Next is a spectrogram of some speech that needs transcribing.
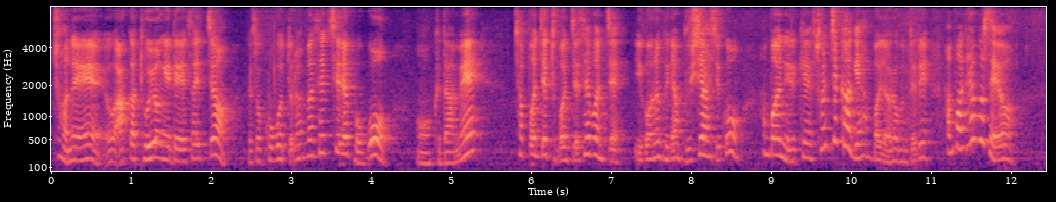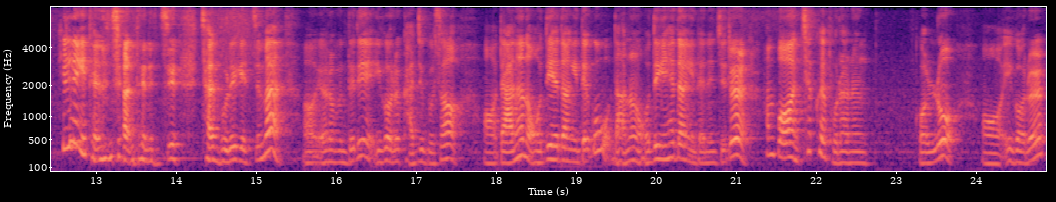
전에 아까 도형에 대해서 했죠. 그래서 그것들을 한번 색칠해 보고 어, 그 다음에 첫 번째, 두 번째, 세 번째 이거는 그냥 무시하시고 한번 이렇게 솔직하게 한번 여러분들이 한번 해보세요. 힐링이 되는지 안 되는지 잘 모르겠지만 어, 여러분들이 이거를 가지고서 어, 나는 어디에 해당이 되고 나는 어디에 해당이 되는지를 한번 체크해 보라는 걸로 어, 이거를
